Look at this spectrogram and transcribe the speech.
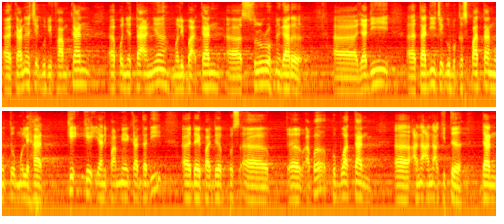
uh, kerana cikgu difahamkan uh, penyertaannya melibatkan uh, seluruh negara. Uh, jadi uh, tadi cikgu berkesempatan untuk melihat kek-kek yang dipamerkan tadi uh, daripada uh, uh, apa perbuatan uh, anak-anak kita dan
